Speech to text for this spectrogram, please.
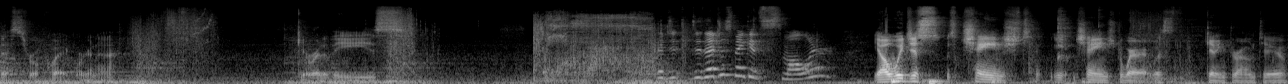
this real quick. We're gonna get rid of these. Did, did that just make it smaller? Yeah, we just changed changed where it was getting thrown to.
